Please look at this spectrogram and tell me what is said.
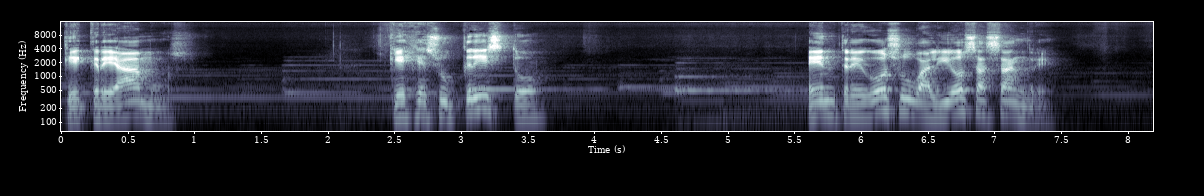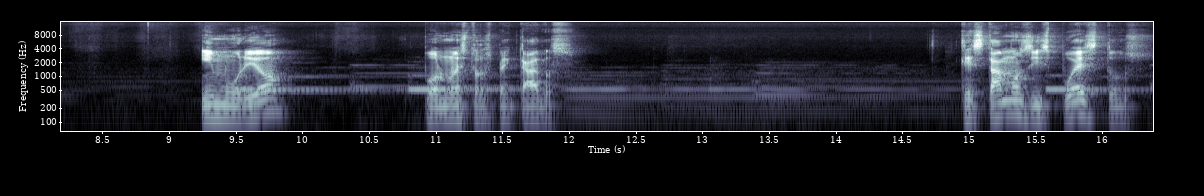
que creamos que Jesucristo entregó su valiosa sangre y murió por nuestros pecados. Que estamos dispuestos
